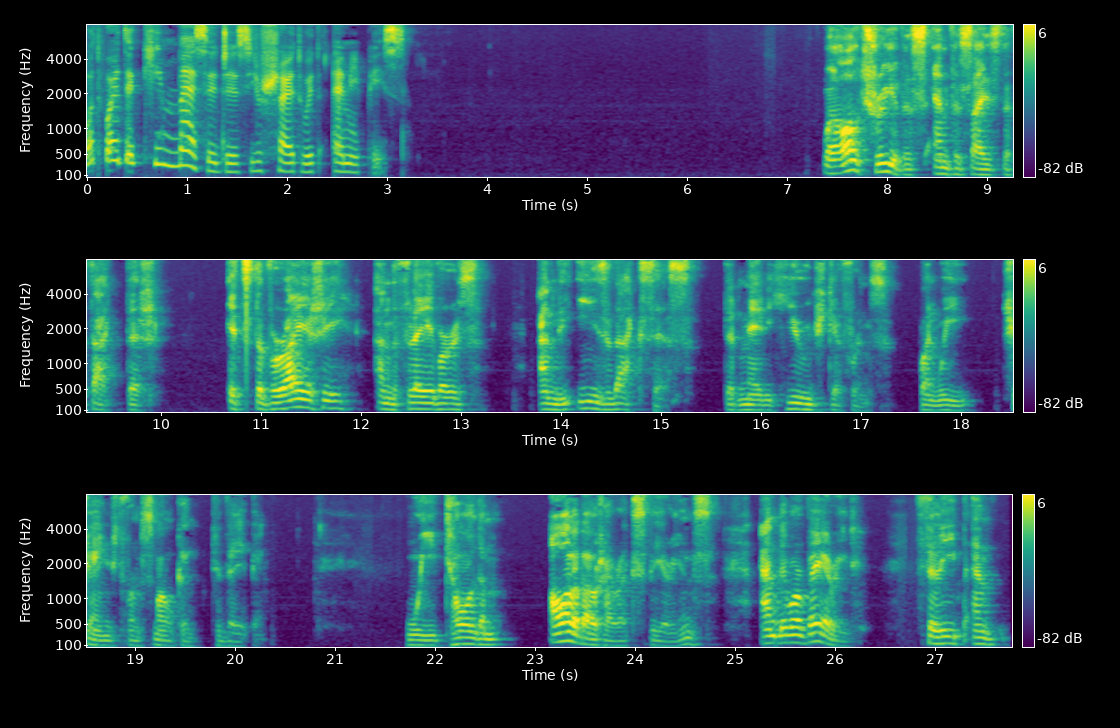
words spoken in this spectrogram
What were the key messages you shared with MEPs? Well, all three of us emphasized the fact that it's the variety and the flavors and the ease of access that made a huge difference when we changed from smoking to vaping. We told them all about our experience, and they were varied. Philippe and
